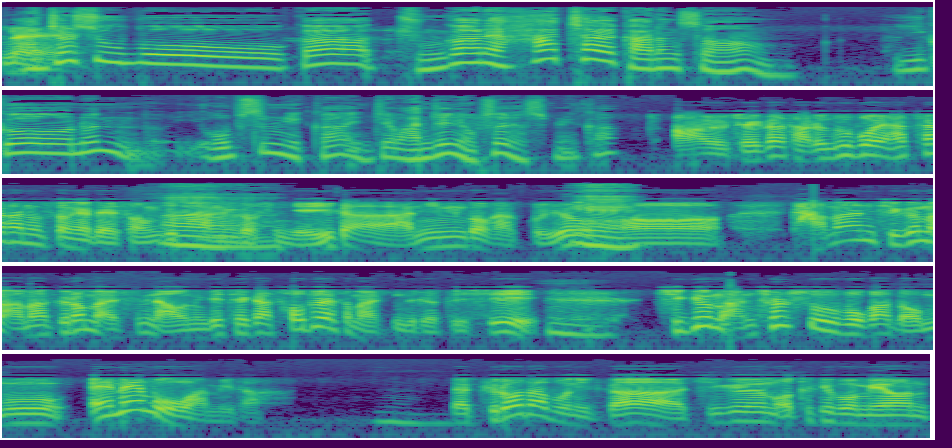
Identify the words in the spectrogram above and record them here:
네. 안철수 후보가 중간에 하차할 가능성, 이거는 없습니까? 이제 완전히 없어졌습니까? 아유, 제가 다른 후보의 하차 가능성에 대해서 언급하는 아. 것은 예의가 아닌 것 같고요. 예. 어, 다만 지금 아마 그런 말씀이 나오는 게 제가 서두에서 말씀드렸듯이 음, 지금 안철수 후보가 너무 애매모호합니다. 음, 그러니까 그러다 보니까 지금 어떻게 보면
